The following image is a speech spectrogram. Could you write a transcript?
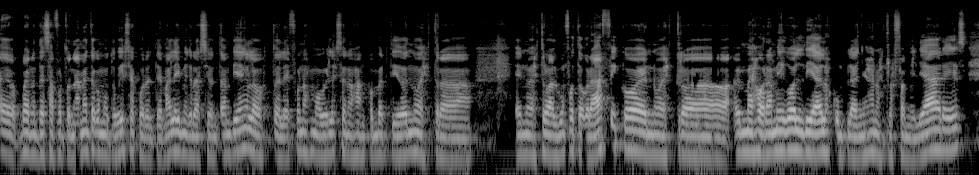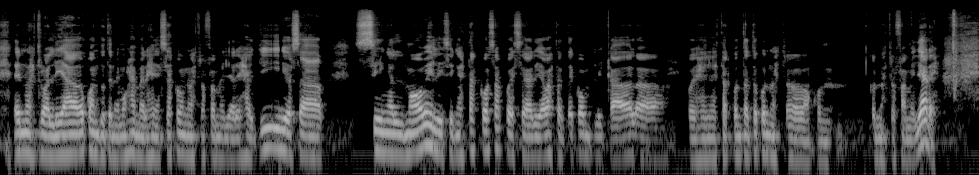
eh, bueno, desafortunadamente, como tú dices, por el tema de la inmigración también, los teléfonos móviles se nos han convertido en nuestra, en nuestro álbum fotográfico, en nuestro mejor amigo el día de los cumpleaños de nuestros familiares, en nuestro aliado cuando tenemos emergencias con nuestros familiares allí. O sea, sin el móvil y sin estas cosas, pues sería bastante complicada la, pues, el estar en contacto con, nuestro, con, con nuestros familiares.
